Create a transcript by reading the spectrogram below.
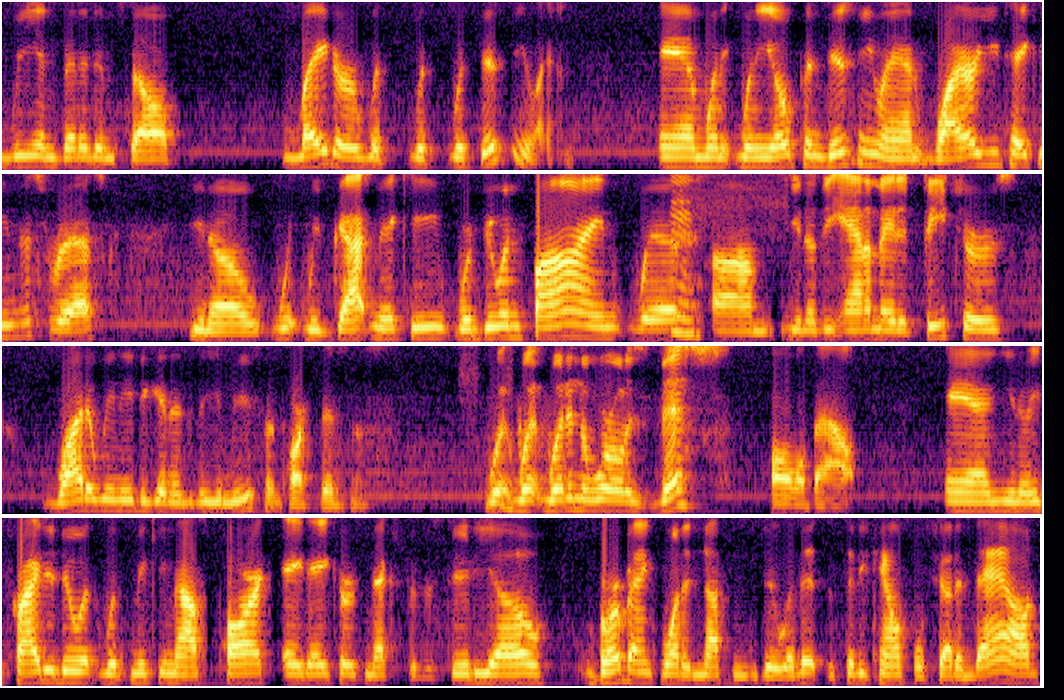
reinvented himself later with, with, with Disneyland. And when, when he opened Disneyland, why are you taking this risk? You know, we, we've got Mickey. We're doing fine with, um, you know, the animated features. Why do we need to get into the amusement park business? What, what, what in the world is this all about? And, you know, he tried to do it with Mickey Mouse Park, eight acres next to the studio. Burbank wanted nothing to do with it. The city council shut him down.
